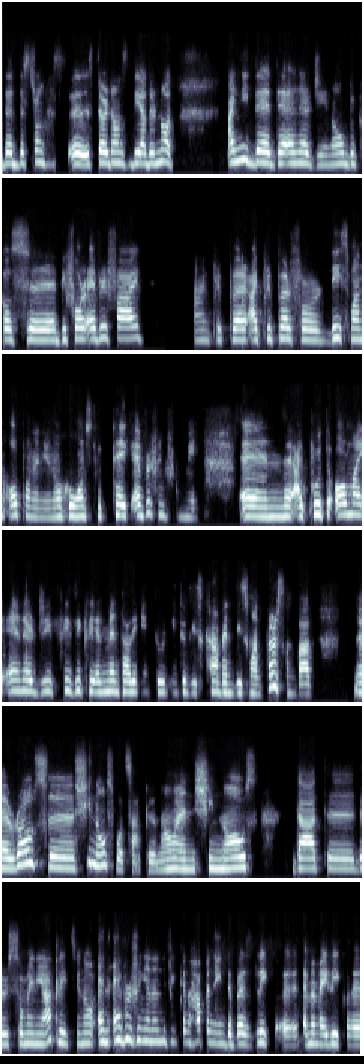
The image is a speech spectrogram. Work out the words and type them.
the, the strong uh, stare downs, the other not. I need the the energy, you know, because uh, before every fight, I'm prepared. I prepare for this one opponent, you know, who wants to take everything from me, and I put all my energy, physically and mentally, into into this camp and this one person. But uh, Rose, uh, she knows what's up, you know, and she knows that uh, there's so many athletes, you know, and everything and anything can happen in the best league, uh, MMA league uh,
